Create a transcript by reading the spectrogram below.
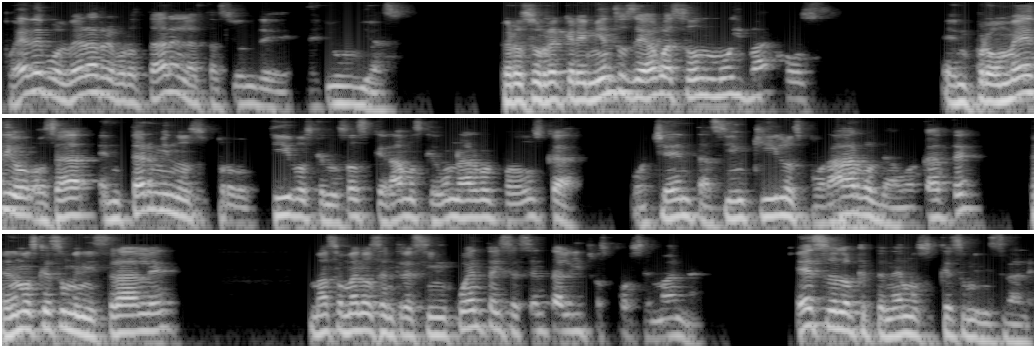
puede volver a rebrotar en la estación de lluvias, pero sus requerimientos de agua son muy bajos en promedio, o sea, en términos productivos, que nosotros queramos que un árbol produzca 80, 100 kilos por árbol de aguacate, tenemos que suministrarle más o menos entre 50 y 60 litros por semana. Eso es lo que tenemos que suministrarle.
